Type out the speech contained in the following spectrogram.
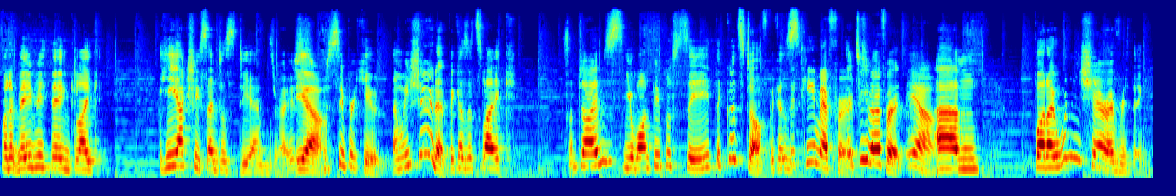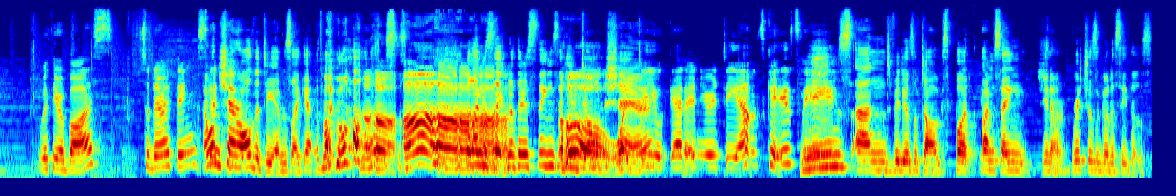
But it made me think like he actually sent us DMs, right? Yeah. Was super cute. And we shared it because it's like sometimes you want people to see the good stuff because It's a team effort. the team effort. Yeah. Um, but I wouldn't share everything. With your boss. So there are things I wouldn't share all the DMs I get with my boss. Ah. But I was saying no, there's things that you don't Oh, share. What do you get in your DMs, Casey? Memes and videos of dogs. But I'm saying, you know, Rich isn't going to see those.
